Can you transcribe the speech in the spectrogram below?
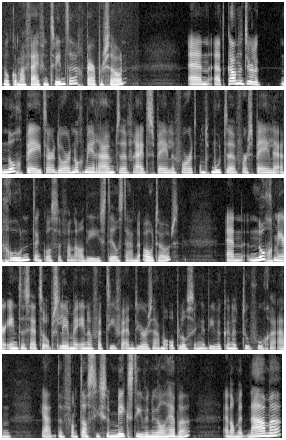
0,25 per persoon. En het kan natuurlijk nog beter door nog meer ruimte vrij te spelen voor het ontmoeten, voor spelen en groen, ten koste van al die stilstaande auto's. En nog meer in te zetten op slimme, innovatieve en duurzame oplossingen die we kunnen toevoegen aan ja, de fantastische mix die we nu al hebben. En dan met name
